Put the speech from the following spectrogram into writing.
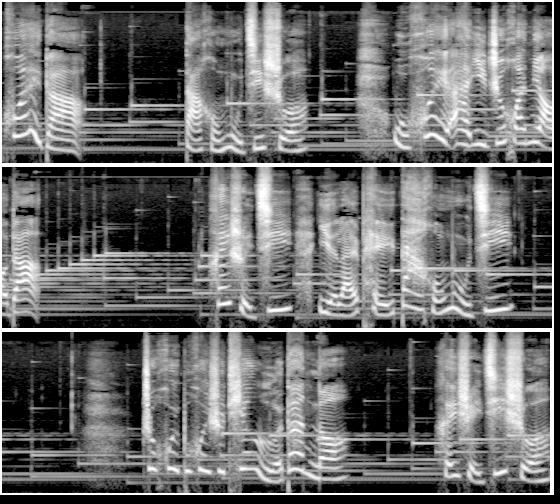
会的，大红母鸡说：“我会爱一只欢鸟的。”黑水鸡也来陪大红母鸡。这会不会是天鹅蛋呢？黑水鸡说：“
